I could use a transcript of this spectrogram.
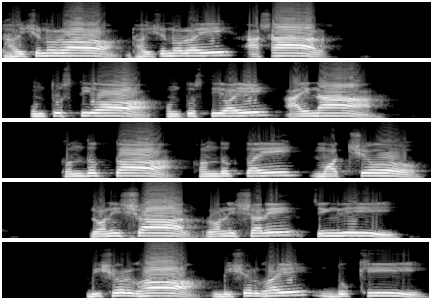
ঢয়শূন্য র ঢয়শূন্য রয়ে আষাঢ়। উন্তুস্তীয় উন্তুস্তীয়ে আয়না। খন্দুক্ত, খন্দুক্তয়ে মৎস্য। রণীশ্বর, রণীশ্বরে চিংড়ি। বিসর্গ বিসর্গয়ে দুঃখী।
